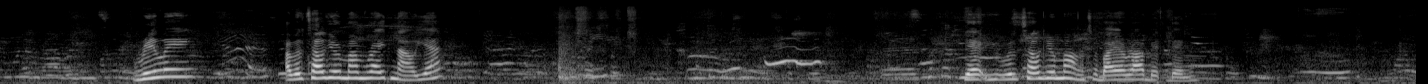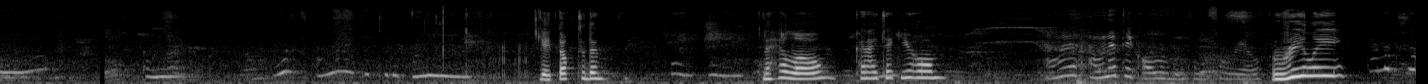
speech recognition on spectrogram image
I want a rabbit instead. Really? Yes. I will tell your mom right now, yeah? Yeah, you will tell your mom to buy a rabbit then. Okay, talk to them. Na hello, can I take you home? I I wanna take all of them home for real. Really? That looks so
